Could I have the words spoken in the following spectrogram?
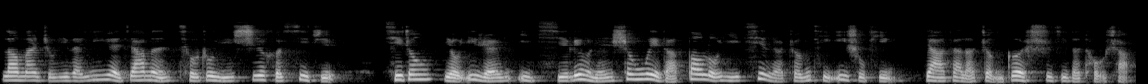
浪漫主义的音乐家们求助于诗和戏剧，其中有一人以其令人生畏的包罗一切的整体艺术品压在了整个世纪的头上。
